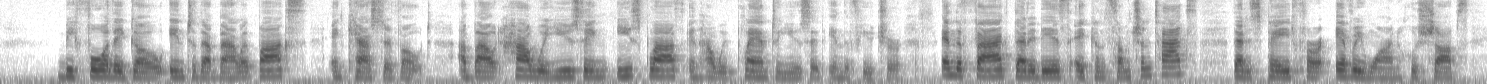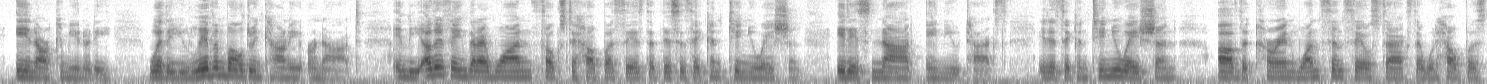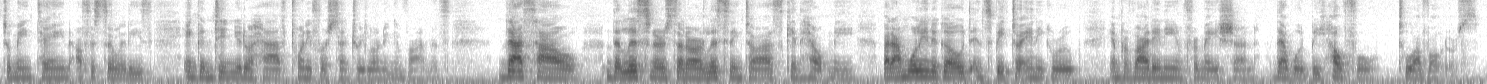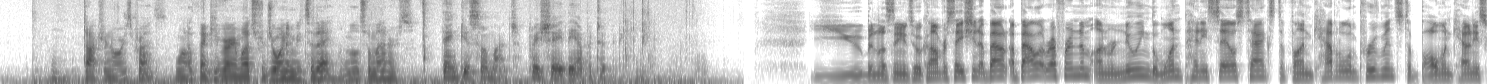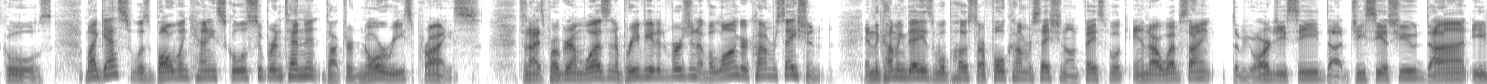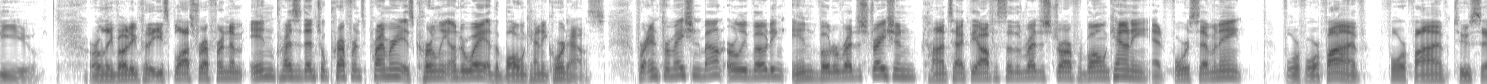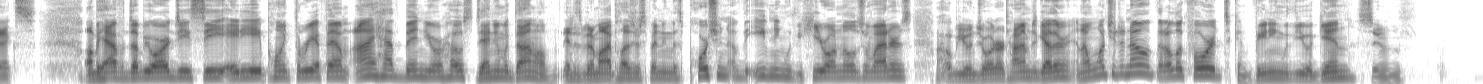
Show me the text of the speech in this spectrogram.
before they go into that ballot box and cast their vote about how we're using ESPLOST and how we plan to use it in the future. And the fact that it is a consumption tax that is paid for everyone who shops in our community, whether you live in Baldwin County or not. And the other thing that I want folks to help us is that this is a continuation. It is not a new tax. It is a continuation of the current one cent sales tax that would help us to maintain our facilities and continue to have 21st century learning environments. That's how the listeners that are listening to us can help me. But I'm willing to go and speak to any group and provide any information that would be helpful to our voters. Dr. Noris Price, I want to thank you very much for joining me today on Milledgeville Matters. Thank you so much. Appreciate the opportunity. Been listening to a conversation about a ballot referendum on renewing the one penny sales tax to fund capital improvements to Baldwin County schools. My guest was Baldwin County Schools Superintendent Dr. Noris Price. Tonight's program was an abbreviated version of a longer conversation. In the coming days, we'll post our full conversation on Facebook and our website, wrgc.gcsu.edu. Early voting for the ESPLOST referendum in presidential preference primary is currently underway at the Baldwin County Courthouse. For information about early voting and voter registration, contact the Office of the Registrar for Baldwin County at 478 445 4526. On behalf of WRGC 88.3 FM, I have been your host, Daniel McDonald. It has been my pleasure spending this portion of the evening with you here on Milledgeville Matters. I hope you enjoyed our time together, and I want you to know that I look forward to convening with you again soon.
